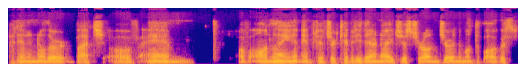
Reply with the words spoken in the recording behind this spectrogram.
put in another batch of um, of online and influencer activity there now, just to run during the month of August.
